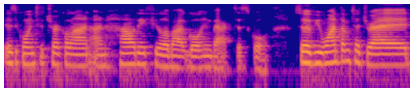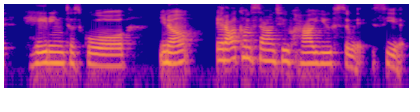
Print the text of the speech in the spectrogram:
is going to trickle on on how they feel about going back to school. So, if you want them to dread hating to school, you know, it all comes down to how you see it.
